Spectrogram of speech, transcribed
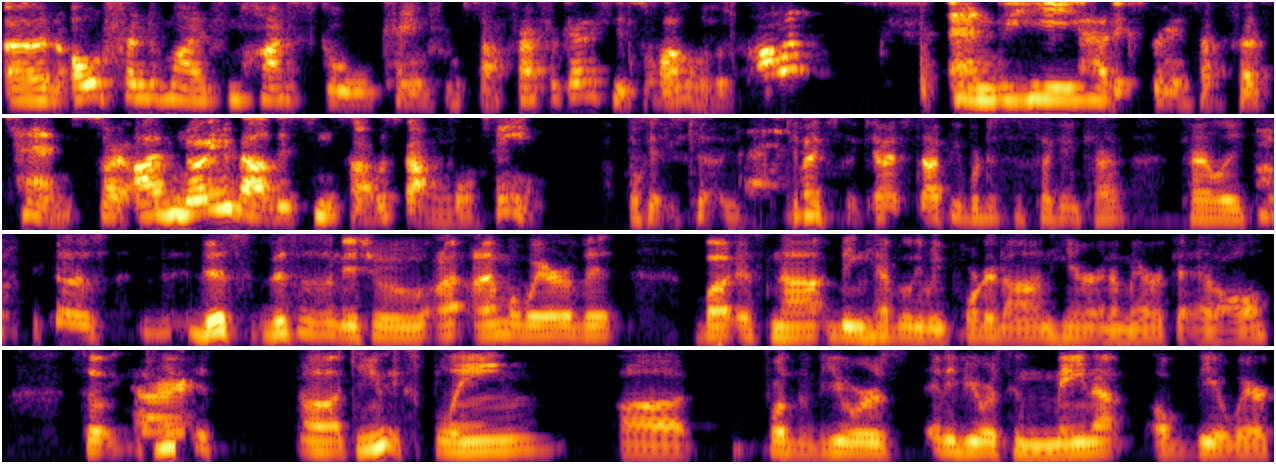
an old friend of mine from high school came from South Africa. His father was a farmer, and he had experienced that firsthand. So I've known about this since I was about mm. 14. Okay, can, can I can I stop you for just a second, Kylie? Mm. Because this this is an issue. I, am aware of it, but it's not being heavily reported on here in America at all. So can, you, uh, can you explain uh, for the viewers, any viewers who may not be aware,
